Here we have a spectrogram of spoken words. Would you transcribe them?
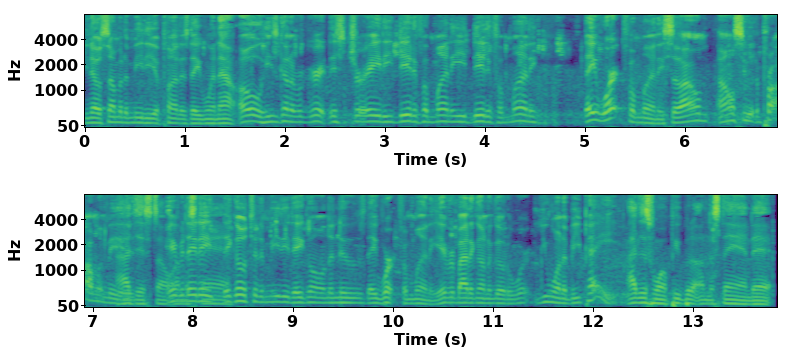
You know, some of the media pundits they went out. Oh, he's gonna regret this trade. He did it for money. He did it for money. They work for money, so I don't. I don't see what the problem is. I just don't Every day they, they go to the media, they go on the news. They work for money. Everybody gonna go to work. You want to be paid. I just want people to understand that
